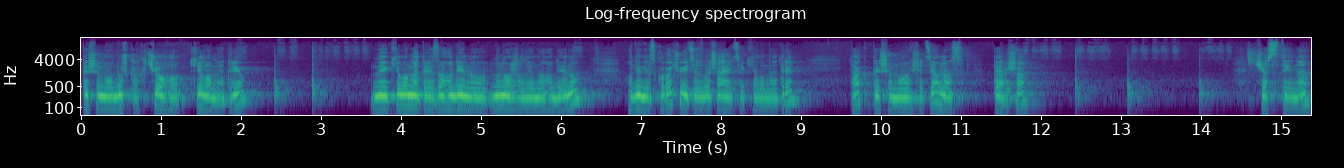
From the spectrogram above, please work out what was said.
Пишемо в дужках чого кілометрів. Ми кілометри за годину множили на годину. Години скорочуються, залишаються кілометри. Так, пишемо, що це у нас перша частина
